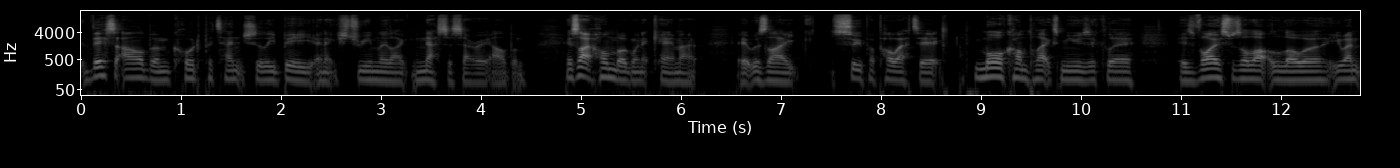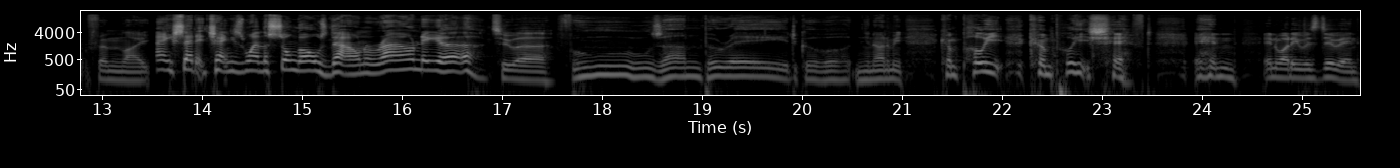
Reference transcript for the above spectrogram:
this album could potentially be an extremely like necessary album. It's like Humbug when it came out. It was like super poetic, more complex musically. His voice was a lot lower. He went from like, "He said it changes when the sun goes down around here" to uh, "Fools on parade go." You know what I mean? Complete, complete shift in in what he was doing.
